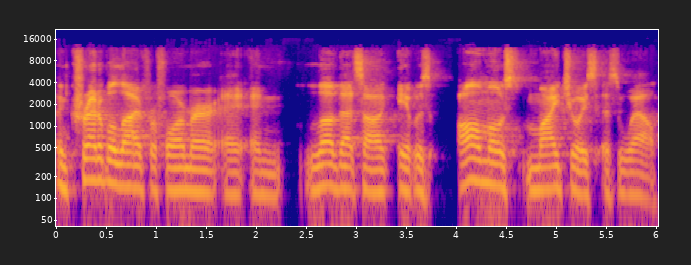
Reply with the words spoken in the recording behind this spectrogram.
incredible live performer and, and love that song. It was almost my choice as well.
